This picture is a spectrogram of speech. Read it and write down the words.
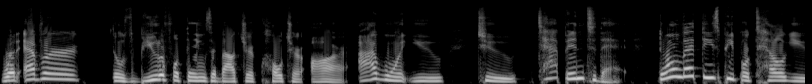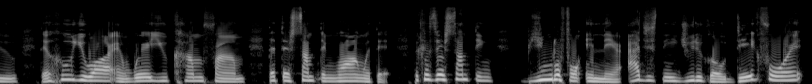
whatever those beautiful things about your culture are, I want you to tap into that. Don't let these people tell you that who you are and where you come from, that there's something wrong with it, because there's something beautiful in there. I just need you to go dig for it,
